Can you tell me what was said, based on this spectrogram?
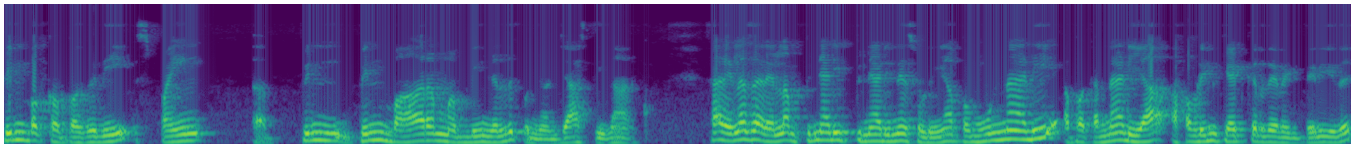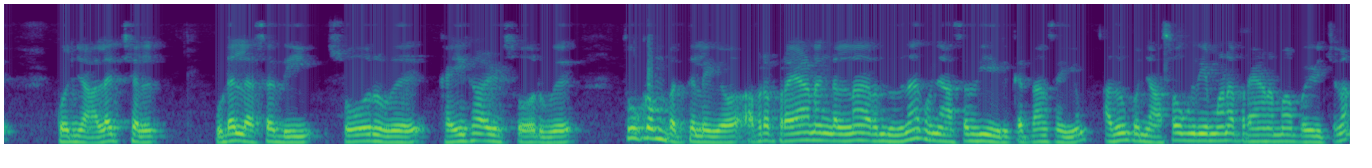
பின்பக்க பகுதி ஸ்பைன் பின் பின்பாரம் அப்படிங்கிறது கொஞ்சம் ஜாஸ்தி தான் இருக்கும். சார் இல்லை சார் எல்லாம் பின்னாடி பின்னாடினே சொல்றீங்க? அப்போ முன்னாடி அப்போ கண்ணாடியா அப்படின்னு கேட்கறது எனக்கு தெரியுது. கொஞ்சம் அலைச்சல் உடல் அசதி சோர்வு கைகால் சோர்வு தூக்கம் பத்தலையோ அப்புறம் பிரயாணங்கள்லாம் இருந்ததுன்னா கொஞ்சம் அசதி இருக்கத்தான் செய்யும். அதுவும் கொஞ்சம் அசௌகரியமான பிரயாணமாக போயிடுச்சுன்னா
